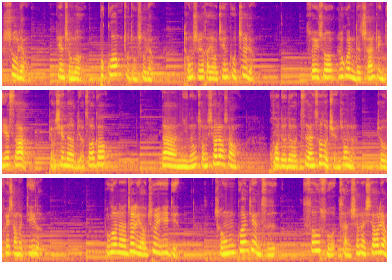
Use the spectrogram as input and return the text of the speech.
数量变成了不光注重数量，同时还要兼顾质量。所以说，如果你的产品 DSR 表现的比较糟糕，那你能从销量上获得的自然搜索权重呢，就非常的低了。不过呢，这里要注意一点，从关键词。搜索产生的销量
